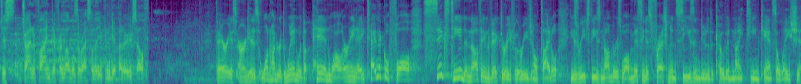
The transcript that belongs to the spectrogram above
Just trying to find different levels of wrestling that you can get better yourself. Farias earned his 100th win with a pin while earning a technical fall 16 to nothing victory for the regional title. He's reached these numbers while missing his freshman season due to the COVID-19 cancellation.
